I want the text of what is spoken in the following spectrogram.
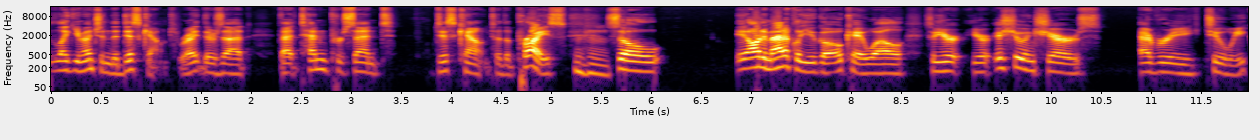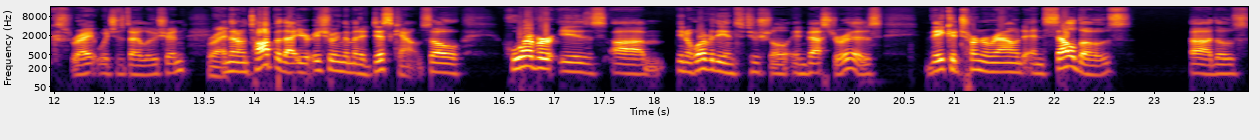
like you mentioned, the discount. Right, there's that that ten percent discount to the price. Mm-hmm. So it automatically you go okay, well, so you're you're issuing shares every two weeks, right? Which is dilution. Right. And then on top of that, you're issuing them at a discount. So whoever is, um, you know, whoever the institutional investor is, they could turn around and sell those, uh, those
